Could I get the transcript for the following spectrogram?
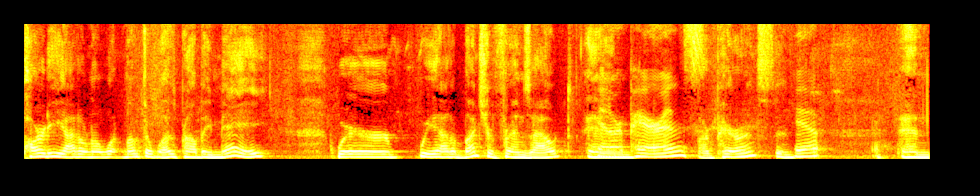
party, I don't know what month it was, probably May, where we had a bunch of friends out and, and our parents. our parents and, Yep. and,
